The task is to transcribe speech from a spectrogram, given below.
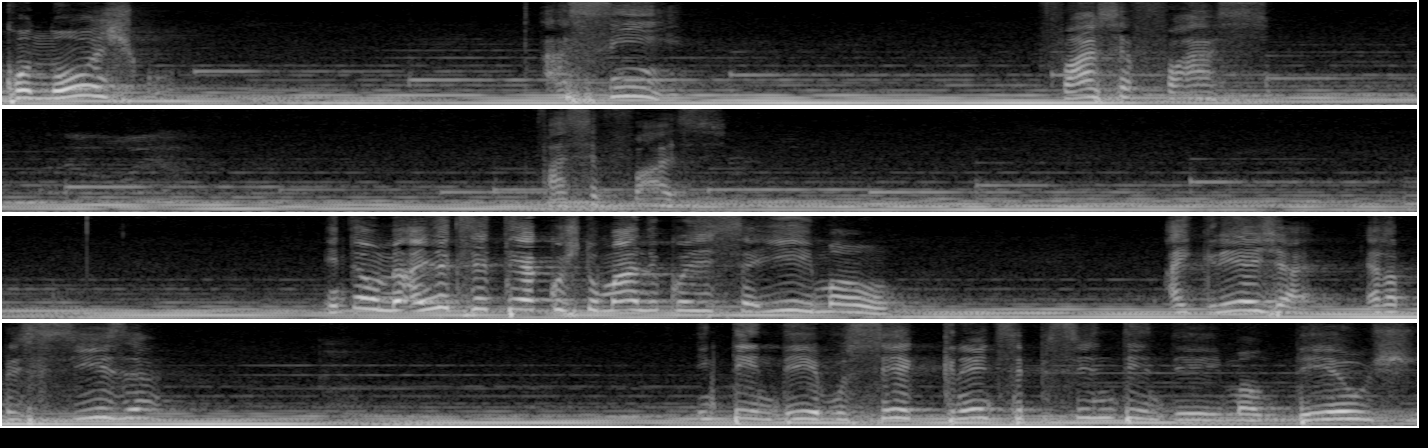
conosco assim, face a face. Face a face. Então, ainda que você tenha acostumado com isso aí, irmão, a igreja, ela precisa entender, você crente, você precisa entender, irmão, Deus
